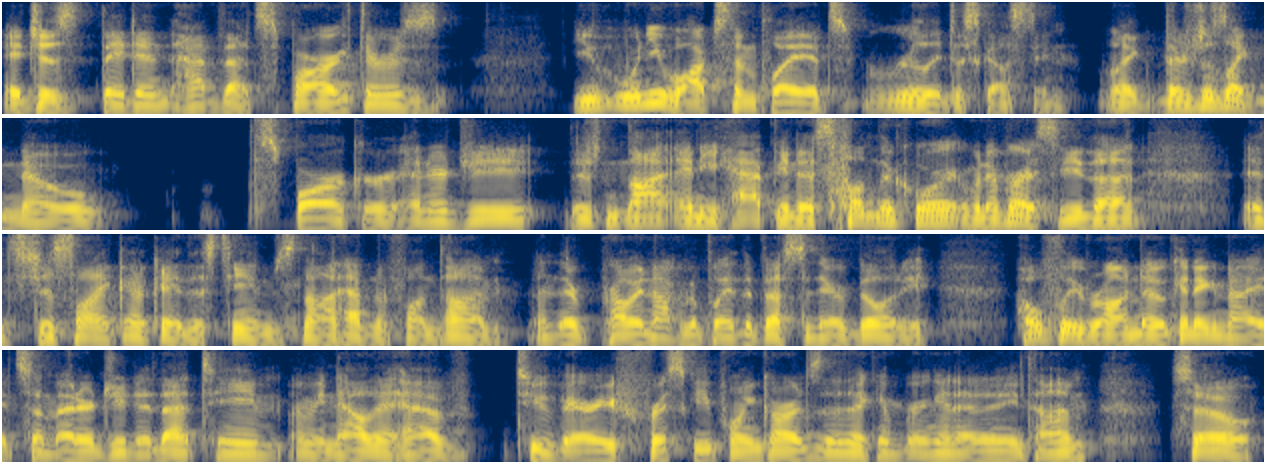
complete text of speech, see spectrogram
It just they didn't have that spark. There was you when you watch them play, it's really disgusting. Like there's just like no spark or energy. There's not any happiness on the court. Whenever I see that, it's just like, okay, this team's not having a fun time, and they're probably not going to play the best of their ability. Hopefully, Rondo can ignite some energy to that team. I mean, now they have two very frisky point guards that they can bring in at any time. So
